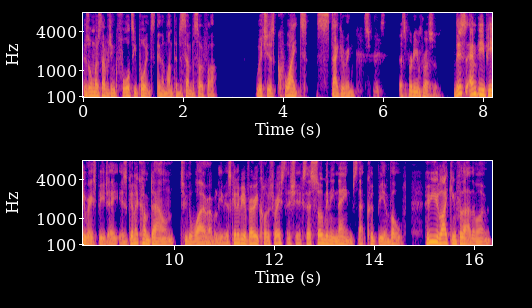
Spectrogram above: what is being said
is almost averaging 40 points in the month of December so far. which is quite staggering. That's pretty impressive. This MVP race, BJ, is going to come down to the wire, I believe. It's going to be a very close race this year because there's so many names that could be involved. Who are you liking for that at the moment?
